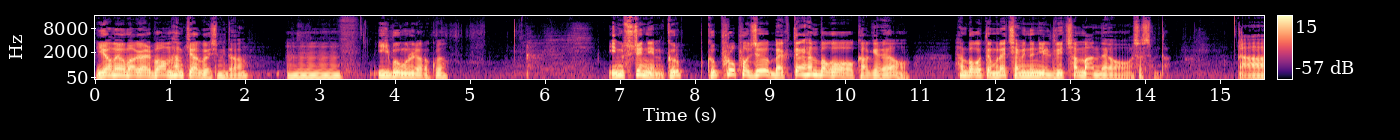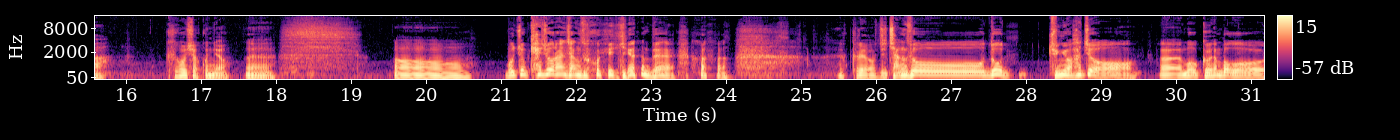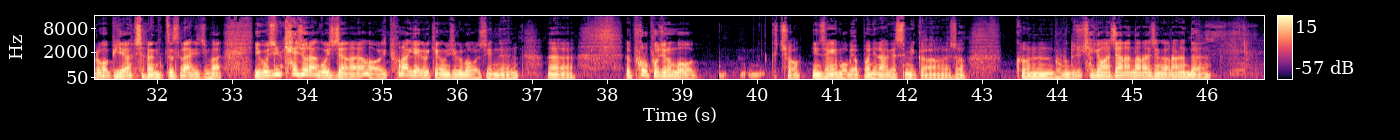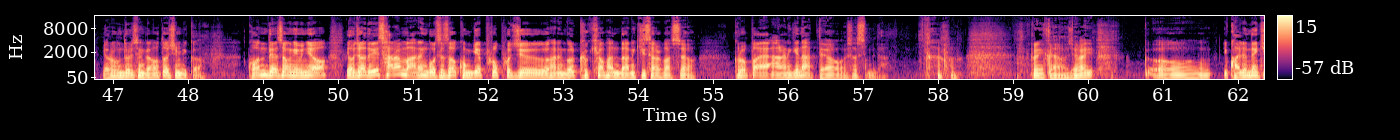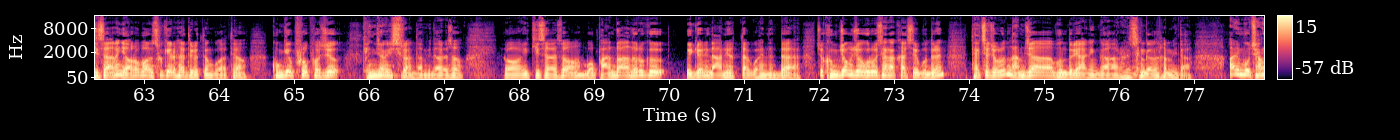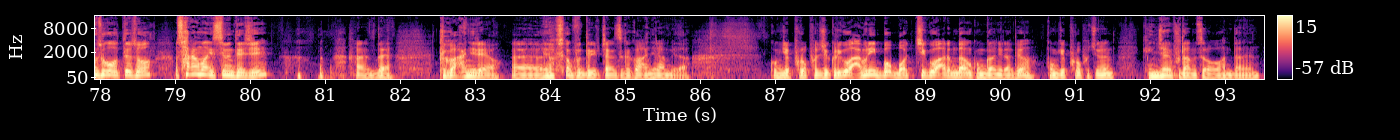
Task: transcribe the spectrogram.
이현우의 음악 앨범 함께하고 계십니다. 음, 이 부분을 열었고요. 임수진님, 그, 그 프로포즈 맥땡 햄버거 가게래요. 햄버거 때문에 재밌는 일들이 참 많네요. 하셨습니다. 아, 그곳이었군요. 네. 어, 뭐 좀 캐주얼한 장소이긴 한데. 그래요. 장소도 중요하죠. 예, 뭐그 햄버거를 뭐 비하하자는 뜻은 아니지만 이곳이 좀 캐주얼한 곳이잖아요. 편하게 그렇게 음식을 먹을 수 있는. 예. 프로포즈는 뭐 그쵸 인생에 뭐 몇 번이나 하겠습니까. 그래서 그런 부분도 좀 착용하지 않았나라는 생각을 하는데 여러분들 생각은 어떠십니까? 권대성님은요, 여자들이 사람 많은 곳에서 공개 프로포즈 하는 걸 극혐한다는 기사를 봤어요. 그럴 바에 안 하는 게 낫대요. 하셨습니다. 그러니까요. 제가, 어, 이 관련된 기사는 여러 번 소개를 해드렸던 것 같아요. 공개 프로포즈 굉장히 싫어한답니다. 그래서, 어, 이 기사에서 뭐 반반으로 그 의견이 나뉘었다고 했는데, 좀 긍정적으로 생각하시는 분들은 대체적으로 남자분들이 아닌가라는 생각을 합니다. 아니 뭐 장소가 어때서 사랑만 있으면 되지 하는데 그거 아니래요. 예, 여성분들 입장에서 그거 아니랍니다. 공개 프로포즈 그리고 아무리 뭐 멋지고 아름다운 공간이라도요. 공개 프로포즈는 굉장히 부담스러워 한다는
